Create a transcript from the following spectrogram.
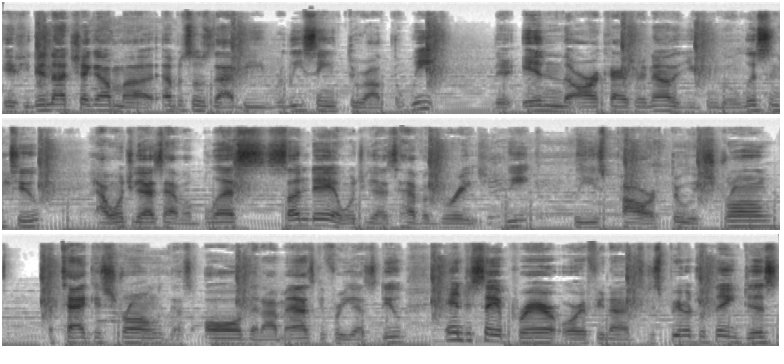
if you did not check out my episodes that I be releasing throughout the week, They're in the archives right now that you can go listen to. I want you guys to have a blessed Sunday. I want you guys to have a great week. Please power through it strong. Attack is strong. That's all that I'm asking for you guys to do. And just say a prayer, or if you're not into the spiritual thing, just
